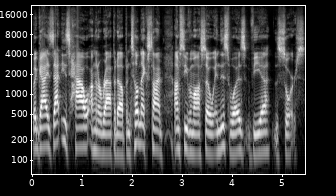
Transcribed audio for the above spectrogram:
But guys, that is how I'm going to wrap it up. Until next time, I'm Steve Amasso, and this was Via the Source.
